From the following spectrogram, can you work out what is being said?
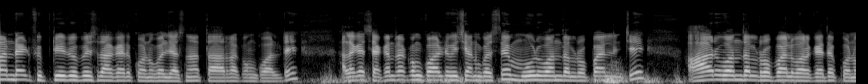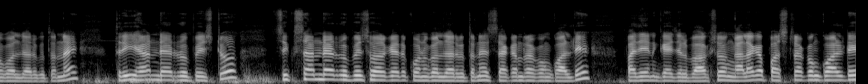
hundred fifty rupees దాకా అయితే కొనుగోలు చేస్తున్నారు థర్డ్ రకం క్వాలిటీ. అలాగే సెకండ్ రకం క్వాలిటీ విషయానికి వస్తే మూడు వందల రూపాయల నుంచి ఆరు వందల రూపాయల వరకు అయితే కొనుగోలు జరుగుతున్నాయి. Three hundred rupees to six hundred rupees వరకు అయితే కొనుగోలు జరుగుతున్నాయి సెకండ్ రకం క్వాలిటీ పదిహేను కేజీల బాక్స్. ఇంకా అలాగే ఫస్ట్ రకం క్వాలిటీ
